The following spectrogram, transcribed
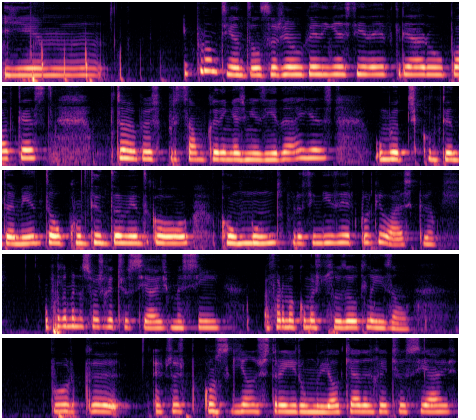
E, hum, e pronto, e então surgiu um bocadinho esta ideia de criar o podcast, também para expressar um bocadinho as minhas ideias, o meu descontentamento ou contentamento com, com o mundo, por assim dizer, porque eu acho que o problema não são as redes sociais, mas sim a forma como as pessoas a utilizam porque as pessoas conseguiam extrair o melhor que há das redes sociais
